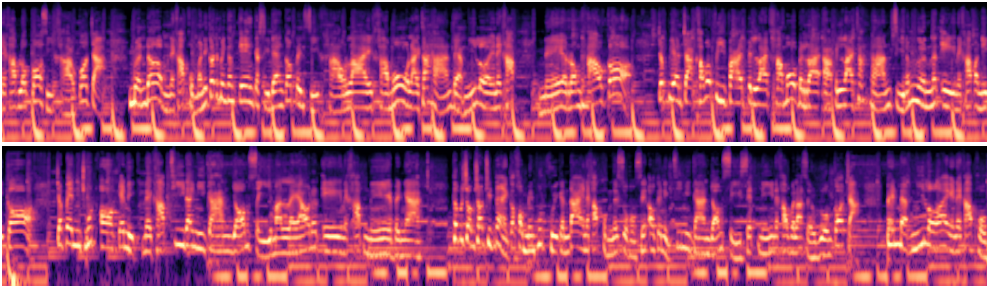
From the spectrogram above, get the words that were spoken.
นะครับแล้วก็สีขาวก็จะเหมือนเดิมนะครับผมอันนี้ก็จะเป็นกางเกงจากสีแดงก็เป็นสีขาวลายคาโมลายทหารแบบแบบนี้เลยนะครับเนรองเท้าก็จะเปลี่ยนจากคำว่าฟรีไฟเป็นลายคาโมเป็นลายอ่าเป็นลายทหารสีน้ำเงินนั่นเองนะครับ อันนี้ก็จะเป็นชุดออร์แกนิกนะครับที่ได้มีการย้อมสีมาแล้วนั่นเองนะครับนี่เป็นไง ถ้าผู้ชมชอบชิ้นไหนก็คอมเมนต์พูดคุยกันได้นะครับผมในส่วนของเซตออร์แกนิกที่มีการย้อมสีเซตนี้นะครับเวลาเสริมรวมก็จะเป็นแบบนี้เลยนะครับผม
